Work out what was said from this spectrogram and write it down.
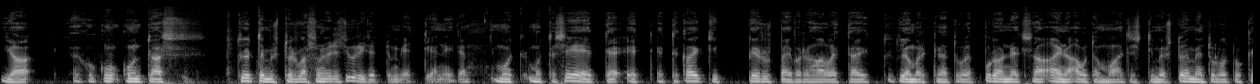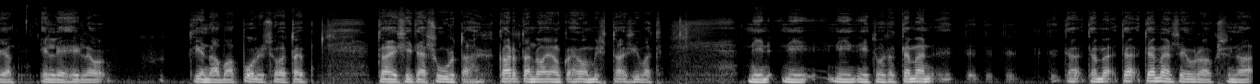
Ja kun, kun taas työttömyysturvassa on edes yritetty miettiä niitä, Mut, mutta se, että, että, että kaikki peruspäivärahalle tai työmarkkinatuelle pudonneet saa aina automaattisesti myös toimeentulotukea, ellei heillä ole tienaavaa puolisoa tai, tai sitä suurta kartanoa, jonka he omistaisivat – niin, niin, niin, niin tuota, tämän, tämän, tämän seurauksena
